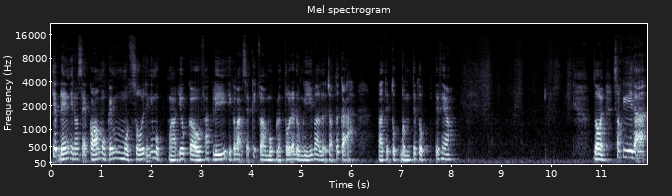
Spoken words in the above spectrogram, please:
Tiếp đến thì nó sẽ có một cái một số những cái mục mà yêu cầu pháp lý thì các bạn sẽ kích vào mục là tôi đã đồng ý và lựa chọn tất cả và tiếp tục bấm tiếp tục tiếp theo. Rồi, sau khi đã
